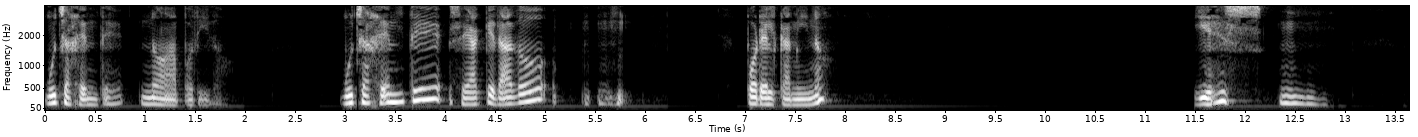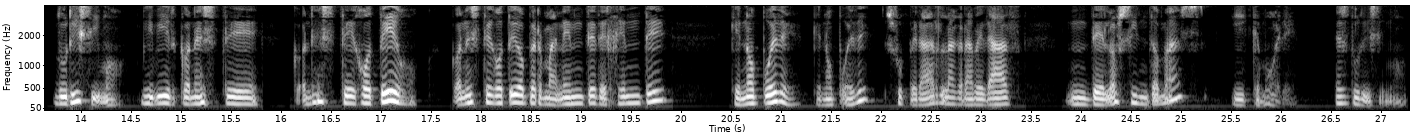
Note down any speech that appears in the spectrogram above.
Mucha gente no ha podido. Mucha gente se ha quedado por el camino. Y es mm, durísimo vivir con este, con este goteo, con este goteo permanente de gente que no puede, que no puede superar la gravedad de los síntomas y que muere. Es durísimo.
